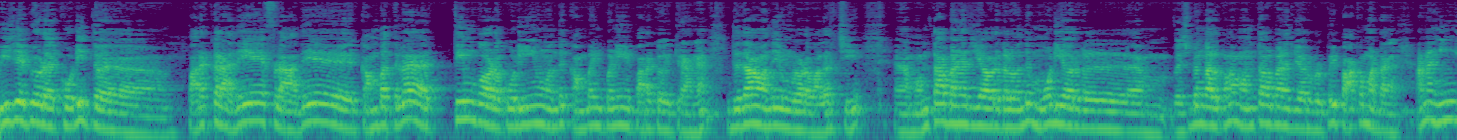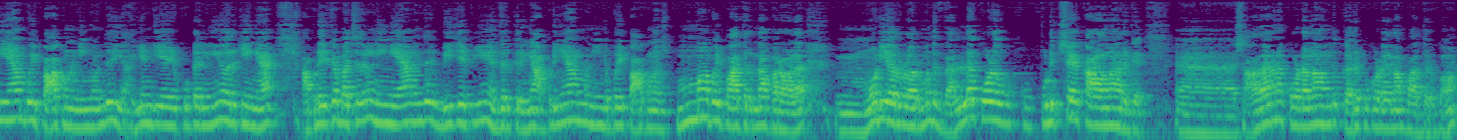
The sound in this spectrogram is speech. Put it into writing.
பிஜேபியோட கொடி பறக்கிற அதே அதே கம்பத்துல திமுகவோட கொடியும் வந்து கம்பைன் பண்ணி பறக்க வைக்கிறாங்க. இதுதான் வந்து இவங்களோட வளர்ச்சி. மம்தா பானர்ஜி அவர்கள் வந்து மோடி அவர்கள் வெஸ்ட் பெங்கால் போனா மம்தா பானர்ஜி அவர்கள் போய் பார்க்க மாட்டாங்க. ஆனா நீங்க ஏன் போய் பார்க்கணும்? நீங்க வந்து ஐஎன்டிஏ கூட்டணியும் இருக்கீங்க. அப்படி இருக்க பட்சத்தில் நீங்க ஏன் வந்து பிஜேபியும் எதிர்க்கிறீங்க? அப்படி ஏன் நீங்க போய் பார்க்கணும்? சும்மா போய் பார்த்துருந்தா பரவாயில்ல. மோடி அவர்கள் வரும்போது வெள்ளை கோடை பிடிச்ச காலம்லாம் இருக்கு. சாதாரண கூடலாம் வந்து கருப்பு கோடையெல்லாம் பார்த்துருக்கோம்.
